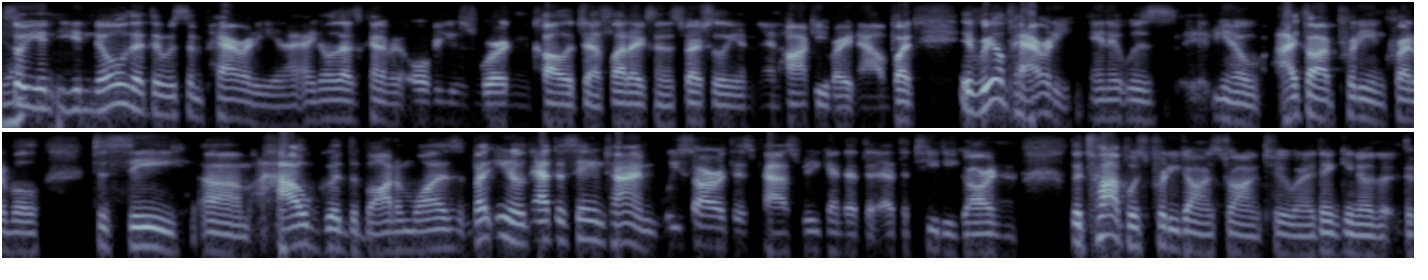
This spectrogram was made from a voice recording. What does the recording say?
Yeah. So you you know that there was some parity, and I, I, know that's kind of an overused word in college athletics and especially in, in hockey right now. But it real parity, and it was you know I thought pretty incredible to see um, how good the bottom was. But you know, at the same time, we saw it this past weekend at the at the TD Garden. The top was pretty darn strong too, and I think you know the, the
